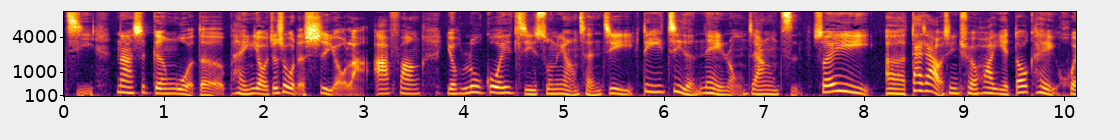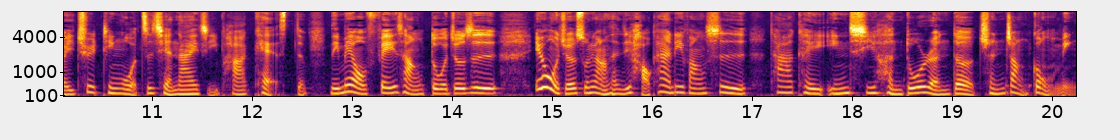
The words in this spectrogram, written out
集，那是跟我的朋友，就是我的室友啦，阿芳有录过一集《淑女养成记》第一季的内容这样子，所以呃，大家有兴趣的话，也都可以回去听我之前那一集 Podcast，里面有非常多，就是因为我觉得《淑女养成记》好看的地方是它可以引起很多人的成长共鸣，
